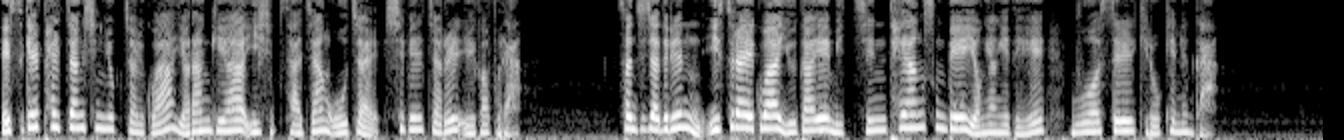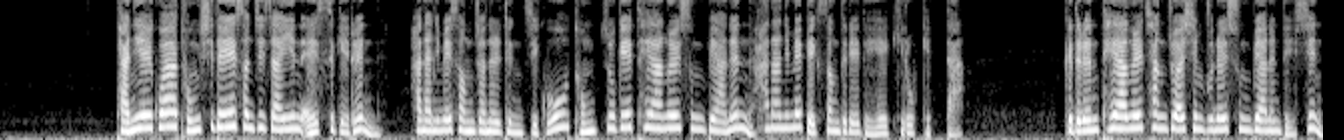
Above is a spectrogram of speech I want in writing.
에스겔 8장 16절과 열왕기하 24장 5절, 11절을 읽어보라. 선지자들은 이스라엘과 유다에 미친 태양 숭배의 영향에 대해 무엇을 기록했는가? 다니엘과 동시대의 선지자인 에스겔은 하나님의 성전을 등지고 동쪽의 태양을 숭배하는 하나님의 백성들에 대해 기록했다. 그들은 태양을 창조하신 분을 숭배하는 대신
